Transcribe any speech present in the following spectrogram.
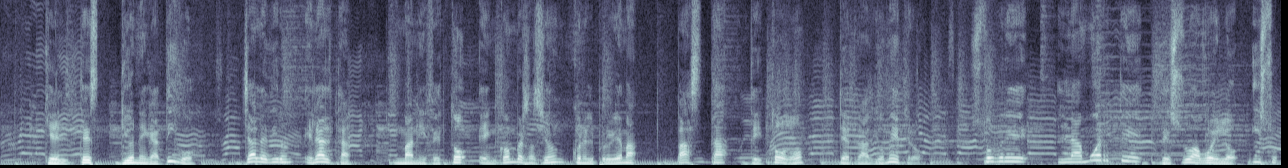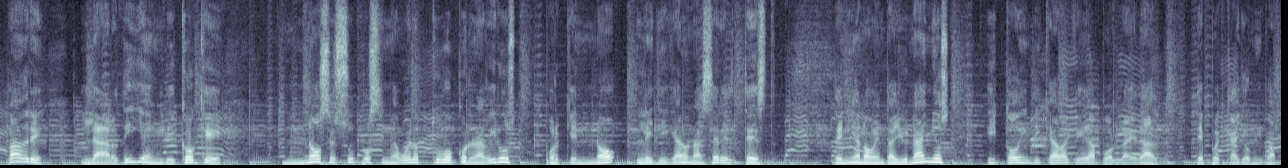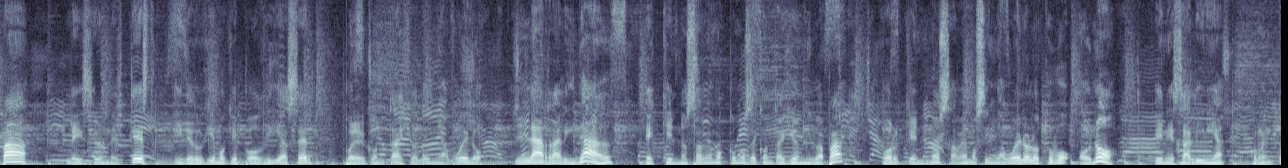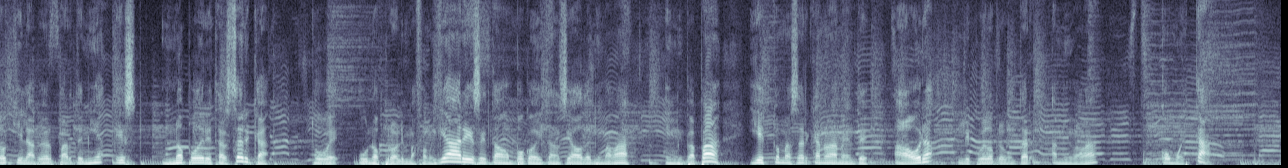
que el test dio negativo. Ya le dieron el alta, manifestó en conversación con el programa Basta de Todo de Radio Metro. Sobre la muerte de su abuelo y su padre, la ardilla indicó que no se supo si mi abuelo tuvo coronavirus porque no le llegaron a hacer el test. Tenía 91 años y todo indicaba que era por la edad. Después cayó mi papá, le hicieron el test y dedujimos que podía ser por el contagio de mi abuelo. La realidad es que no sabemos cómo se contagió mi papá porque no sabemos si mi abuelo lo tuvo o no. En esa línea comentó que la peor parte mía es no poder estar cerca. Tuve unos problemas familiares, estaba un poco distanciado de mi mamá y mi papá y esto me acerca nuevamente. Ahora le puedo preguntar a mi mamá cómo está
